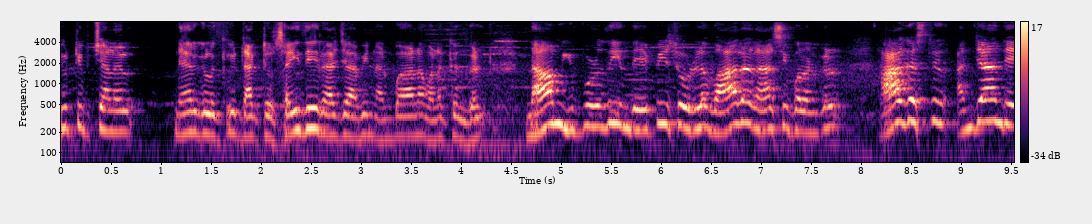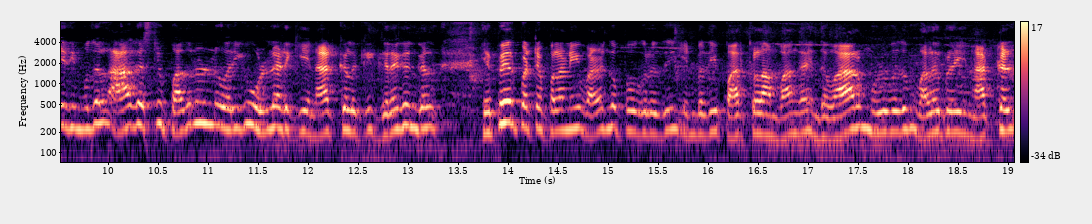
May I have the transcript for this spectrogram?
யூடியூப் சேனல் நேர்களுக்கு டாக்டர் சைதே ராஜாவின் அன்பான வணக்கங்கள். நாம் இப்பொழுது இந்த எபிசோடில் வார ராசி பலன்கள் ஆகஸ்ட் அஞ்சாம் தேதி முதல் ஆகஸ்ட் பதினொன்று வரைக்கும் உள்ளடக்கிய நாட்களுக்கு கிரகங்கள் எப்பேற்பட்ட பலனை வழங்கப் போகிறது என்பதை பார்க்கலாம். வாங்க இந்த வாரம் முழுவதும் வளர்பிறை நாட்கள்.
